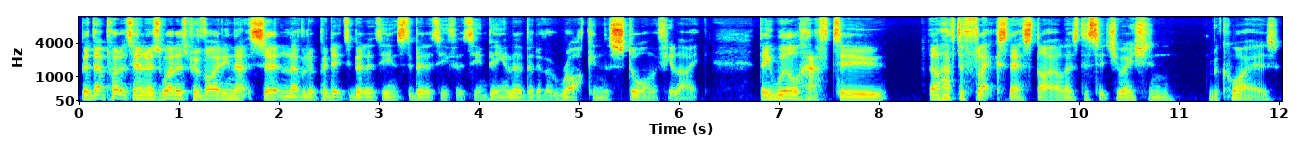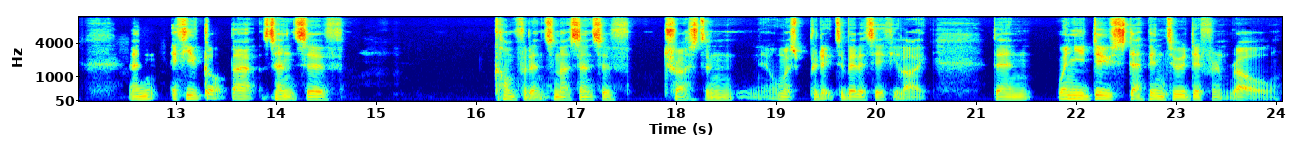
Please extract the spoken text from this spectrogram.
But that product owner, as well as providing that certain level of predictability and stability for the team, being a little bit of a rock in the storm, if you like, they will have to they'll have to flex their style as the situation requires. And if you've got that sense of confidence and that sense of trust and almost predictability, if you like, then when you do step into a different role,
